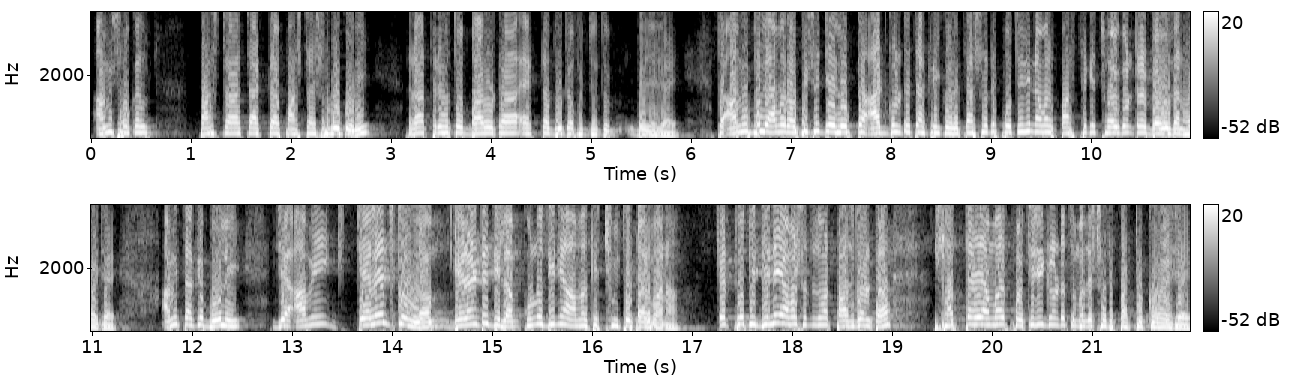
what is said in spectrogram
আমি সকাল পাঁচটা, চারটা পাঁচটা শুরু করি। রাত্রে হয়তো বারোটা, একটা, দুটো পর্যন্ত বেজে যায়। তো আমি বলি, আমার অফিসে যে লোকটা আট ঘণ্টা চাকরি করে, তার সাথে প্রতিদিন আমার পাঁচ থেকে ছয় ঘণ্টার ব্যবধান হয়ে যায়। আমি তাকে বলি যে, আমি চ্যালেঞ্জ করলাম গ্যারান্টি দিলাম কোনো দিনে আমাকে ছুঁতে পারবা না। কারণ প্রতিদিনই আমার সাথে তোমার পাঁচ ঘণ্টা, সপ্তাহে আমার পঁয়ত্রিশ ঘণ্টা তোমাদের সাথে পার্থক্য হয়ে যায়।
